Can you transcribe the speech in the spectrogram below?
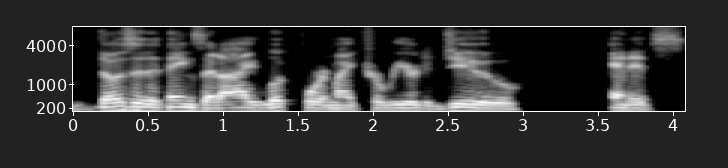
Those are the things that I look for in my career to do. And it's,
